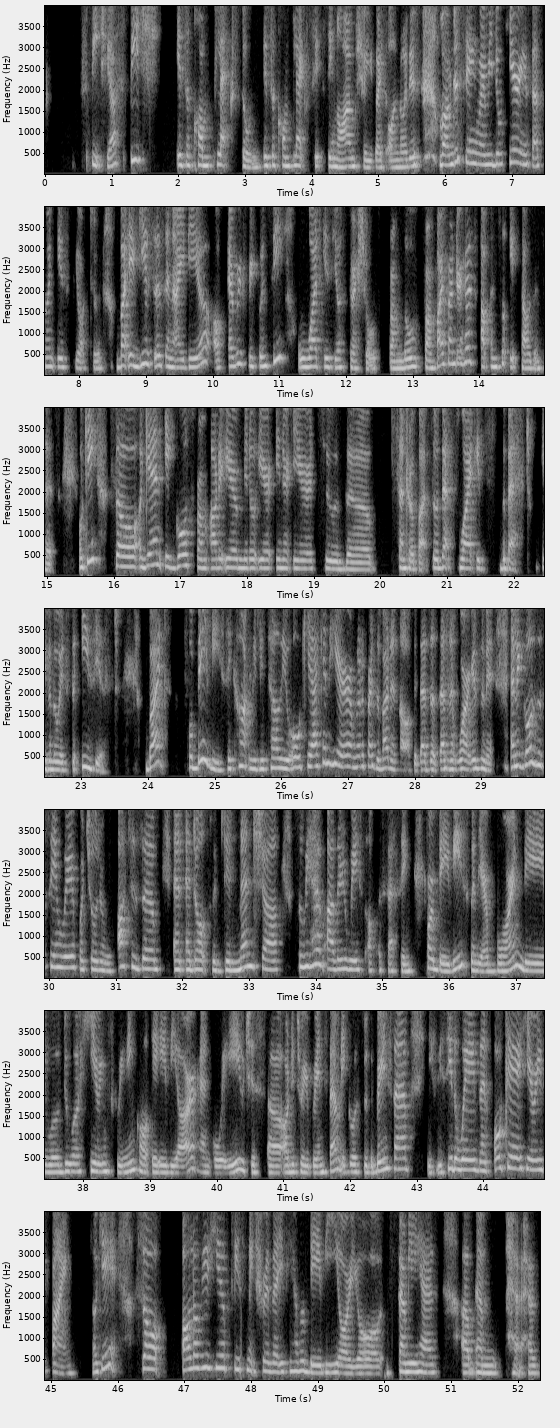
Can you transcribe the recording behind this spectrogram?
speech. Yeah, speech is a complex tone. It's a complex signal. I'm sure you guys all know this, but I'm just saying when we do hearing assessment, is pure tone. But it gives us an idea of every frequency. What is your threshold from low from 500 hertz up until 8,000 hertz? Okay, so again, it goes from outer ear, middle ear, inner ear to the central part. So that's why it's the best, even though it's the easiest. But for babies, they can't really tell you, okay, I can hear, I'm going to press the button. No, that doesn't, doesn't work, isn't it? And it goes the same way for children with autism and adults with dementia. So we have other ways of assessing. For babies, when they are born, they will do a hearing screening called AABR and OAE, which is uh, auditory brainstem. It goes to the brainstem. If you see the wave, then okay, hearing is fine. Okay, so all of you here, please make sure that if you have a baby or your family has um, um has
